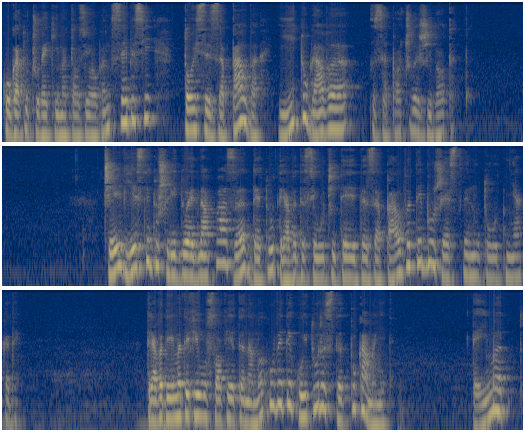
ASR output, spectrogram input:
Когато човек има този огън в себе си, той се запалва и тогава започва животът. Че вие сте дошли до една фаза, дето трябва да се учите да запалвате божественото от някъде. Трябва да имате философията на мъховете, които растат по камъните. Те имат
